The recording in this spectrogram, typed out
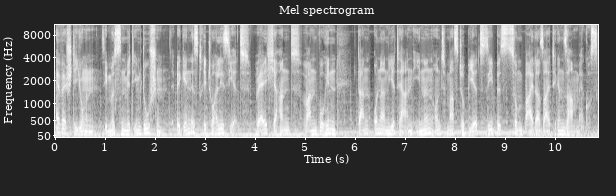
Er wäscht die Jungen, sie müssen mit ihm duschen. Der Beginn ist ritualisiert. Welche Hand, wann, wohin, dann onaniert er an ihnen und masturbiert sie bis zum beiderseitigen Samenerguss.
